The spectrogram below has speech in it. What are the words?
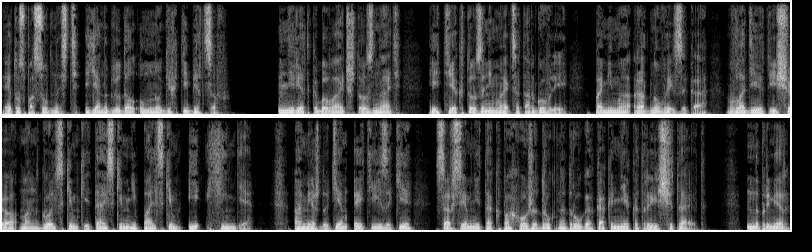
Эту способность я наблюдал у многих тибетцев. Нередко бывает, что знать и те, кто занимается торговлей, помимо родного языка, владеют еще монгольским, китайским, непальским и хинди. А между тем эти языки совсем не так похожи друг на друга, как некоторые считают. Например,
